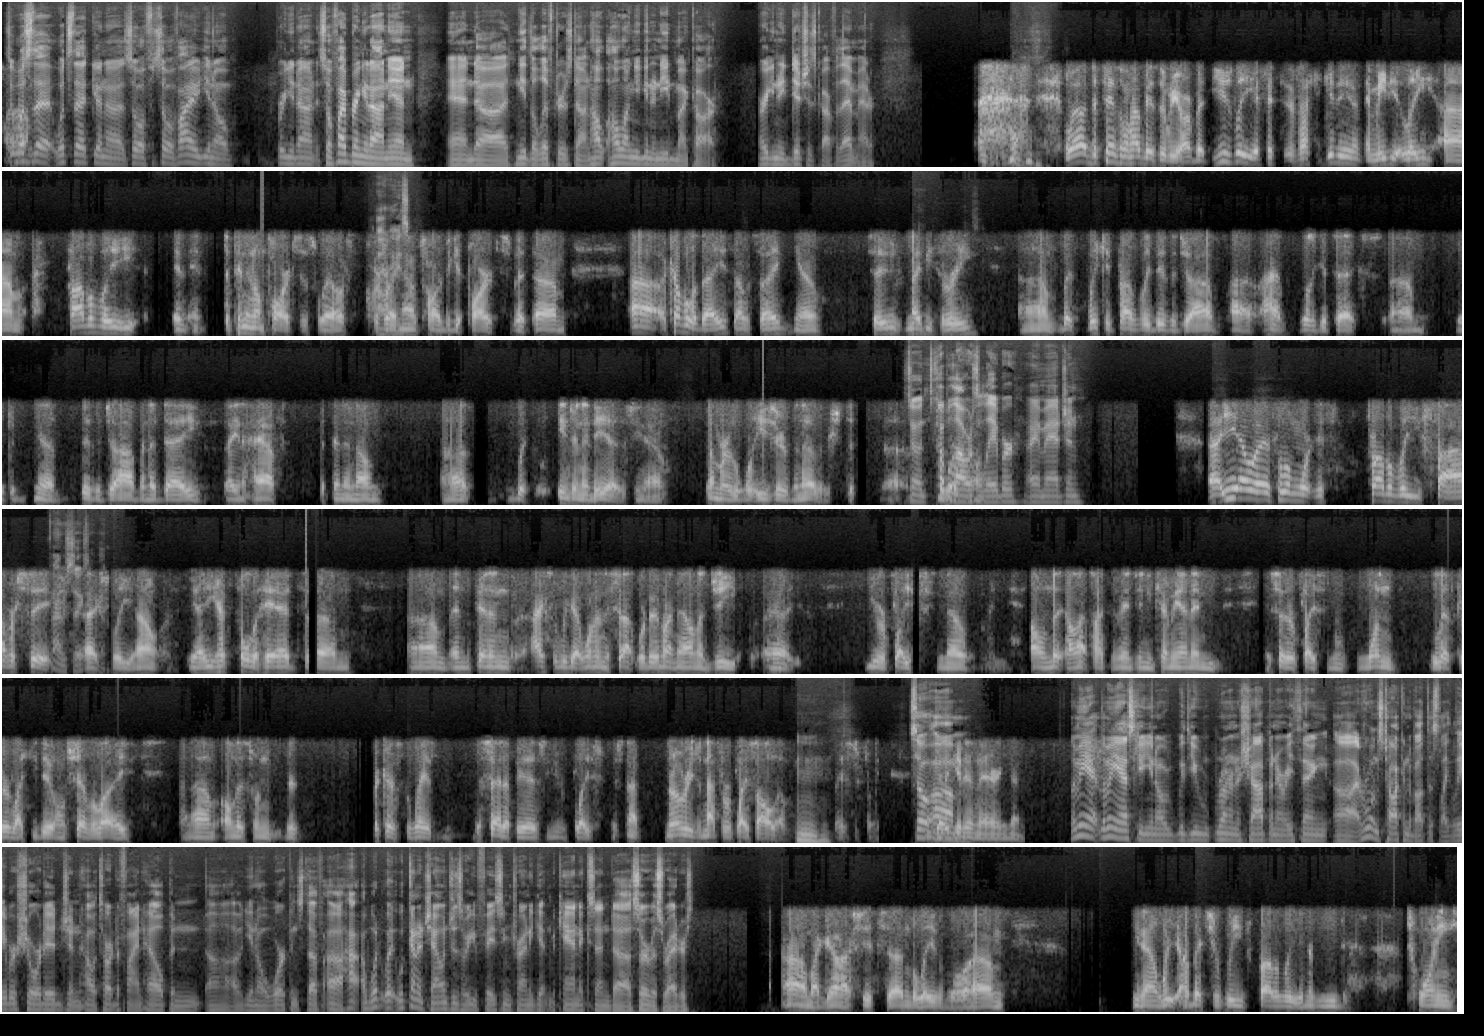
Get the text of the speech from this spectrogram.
So what's that? What's that gonna? So if so if I you know bring it on. So if I bring it on in and uh, need the lifters done, how how long are you gonna need my car? Or are you gonna need Ditch's car for that matter? well, it depends on how busy we are, but usually if it's if I could get in immediately, um, probably and, and depending on parts as well. Of course, right now it's hard to get parts, but um, uh, a couple of days, I would say, you know, two, maybe three. Um, but we could probably do the job. Uh, I have really good techs. Um, we could, you know, do the job in a day, day and a half, depending on uh, what engine it is. You know, some are a little easier than others. To, uh, So it's a couple hours on. of labor, I imagine. Uh, yeah, well, it's a little more. It's probably five or six. Five or six, actually. Uh, yeah, you have to pull the heads, um, um, and depending. Actually, we got one in the shop we're doing right now on a Jeep. Uh, you replace, you know, on the, on that type of engine, you come in and instead of replacing one lifter like you do on Chevrolet, um, on this one, because the way the setup is, you replace. It's not no reason not to replace all of them. Basically, So you got to um, get in there, you know. Let me let me ask you. You know, with you running a shop and everything, uh, everyone's talking about this like labor shortage and how it's hard to find help and uh, you know work and stuff. Uh, how, what, what kind of challenges are you facing trying to get mechanics and uh, service writers? Oh my gosh, it's unbelievable. Um, you know, we I bet you we've probably interviewed twenty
